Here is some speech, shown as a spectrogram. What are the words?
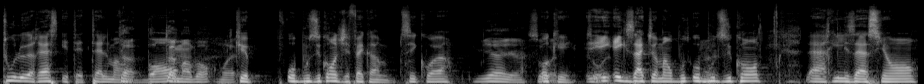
tout le reste était tellement bon Tellement bon. ouais. que au bout du compte, j'ai fait comme, tu sais quoi, Yeah, yeah. So, OK. So, E-. Exactement. Au bout, au bout du compte, la réalisation,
